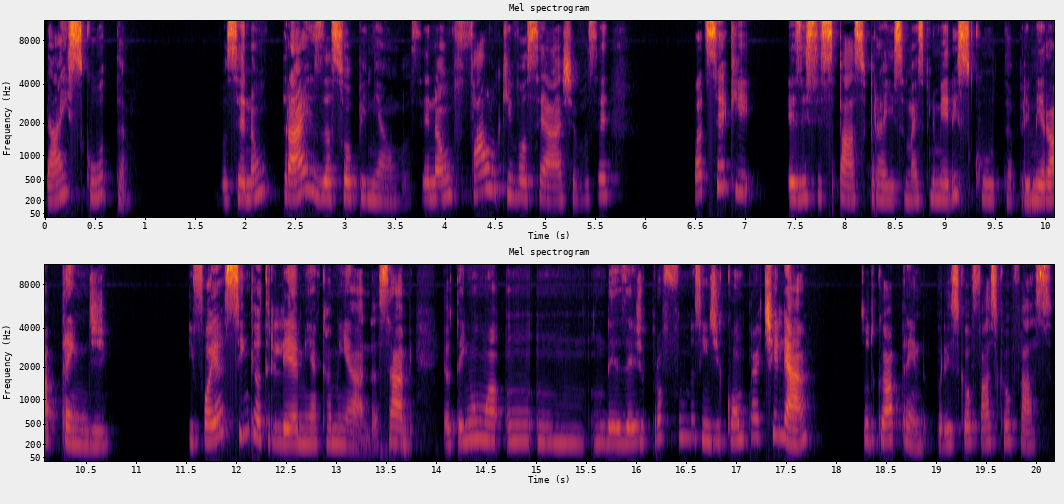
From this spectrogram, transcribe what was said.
dá escuta. Você não traz a sua opinião. Você não fala o que você acha. Você pode ser que exista espaço para isso, mas primeiro escuta, primeiro aprende. E foi assim que eu trilhei a minha caminhada, sabe? Eu tenho uma- um, um, um desejo profundo assim de compartilhar tudo que eu aprendo. Por isso que eu faço o que eu faço.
